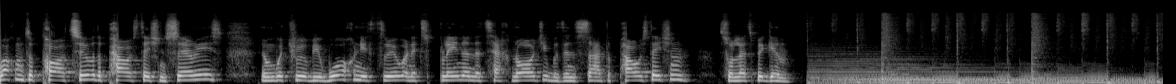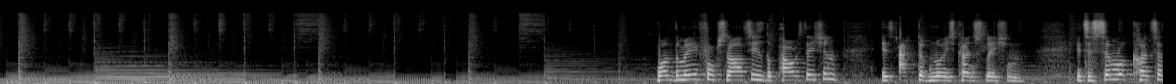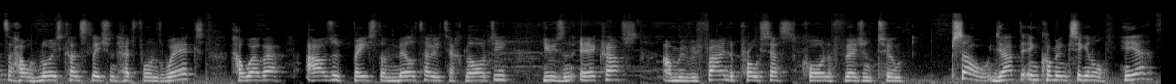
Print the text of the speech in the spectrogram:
Welcome to part two of the Power Station series in which we'll be walking you through and explaining the technology within inside the power station. So let's begin. One of the main functionalities of the power station is active noise cancellation. It's a similar concept to how noise cancellation headphones works, however ours is based on military technology used in aircrafts and we refined the process calling it version 2. So you have the incoming signal here,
